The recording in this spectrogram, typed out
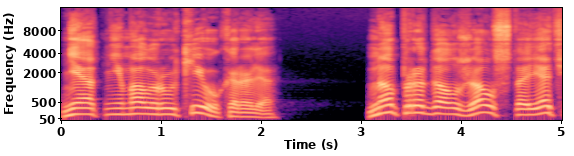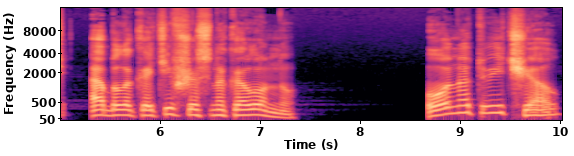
не отнимал руки у короля, но продолжал стоять, облокотившись на колонну. Он отвечал.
